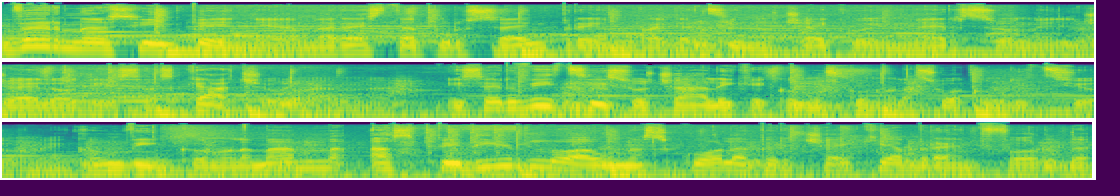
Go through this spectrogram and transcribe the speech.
Vern si impegna, ma resta pur sempre un ragazzino cieco immerso nel gelo di Saskatchewan. I servizi sociali che conoscono la sua condizione convincono la mamma a spedirlo a una scuola per ciechi a Brentford,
